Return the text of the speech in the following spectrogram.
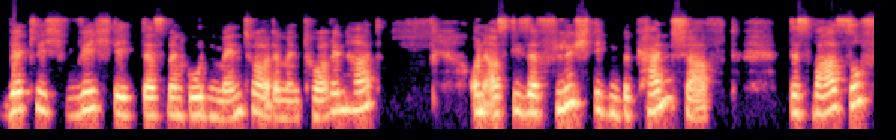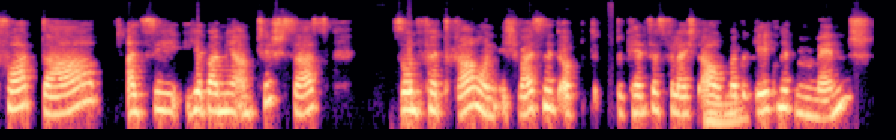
wirklich wichtig, dass man einen guten Mentor oder Mentorin hat. Und aus dieser flüchtigen Bekanntschaft, das war sofort da, als sie hier bei mir am Tisch saß, so ein Vertrauen. Ich weiß nicht, ob du kennst das vielleicht auch. Man mhm. begegnet einem Mensch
